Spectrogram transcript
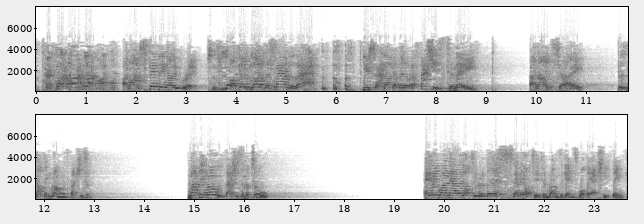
And I'm stepping over it. Well, I don't like the sound of that. You sound like a bit of a fascist to me. And I'd say, there's nothing wrong with fascism. Nothing wrong with fascism at all. Everyone now adopts a reverse semiotic and runs against what they actually think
